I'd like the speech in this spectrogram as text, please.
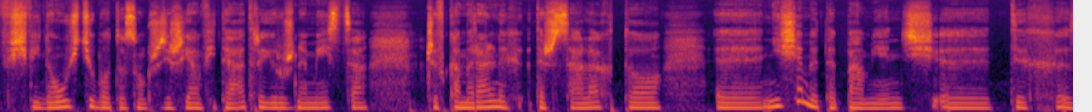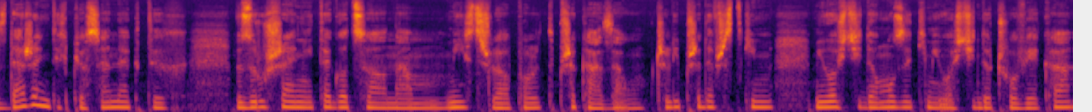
w Świnoujściu, bo to są przecież i amfiteatry i różne miejsca, czy w kameralnych też salach, to y, niesiemy tę pamięć y, tych zdarzeń, tych piosenek, tych wzruszeń i tego, co nam mistrz Leopold przekazał. Czyli przede wszystkim miłości do muzyki, miłości do człowieka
